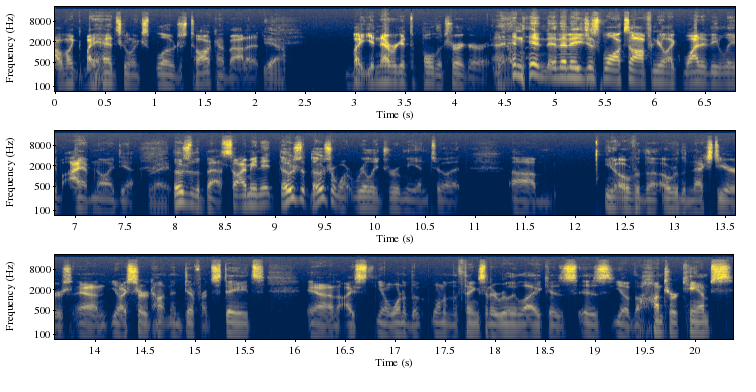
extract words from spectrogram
I'm like my head's gonna explode just talking about it Yeah. but you never get to pull the trigger. And, and, then he just walks off, and you're like, "Why did he leave?" I have no idea. Right. Those are the best. So I mean, it, those are those are what really drew me into it. Um, you know, over the over the next years, and you know, I started hunting in different states, and I, you know, one of the one of the things that I really like is is you know the hunter camps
